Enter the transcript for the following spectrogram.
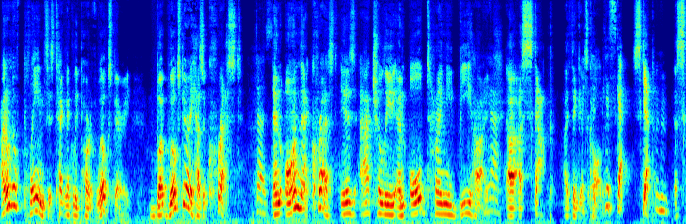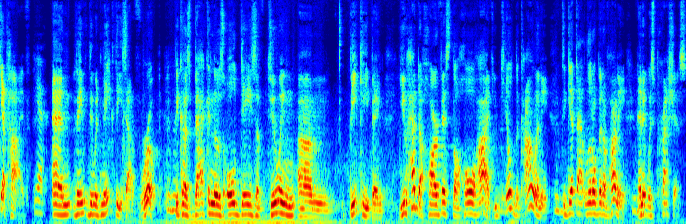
I don't know if Plains is technically part of Wilkes-Barre, but Wilkes-Barre has a crest. It does. And on that crest is actually an old timey beehive, Yeah. uh, a scap, I think it's called. His skep. Skep, mm-hmm. a skep hive Yeah. and they they would make these out of rope mm-hmm. because back in those old days of doing um, beekeeping, you had to harvest the whole hive. You killed the colony to mm-hmm. get that little bit of honey, and it was precious.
